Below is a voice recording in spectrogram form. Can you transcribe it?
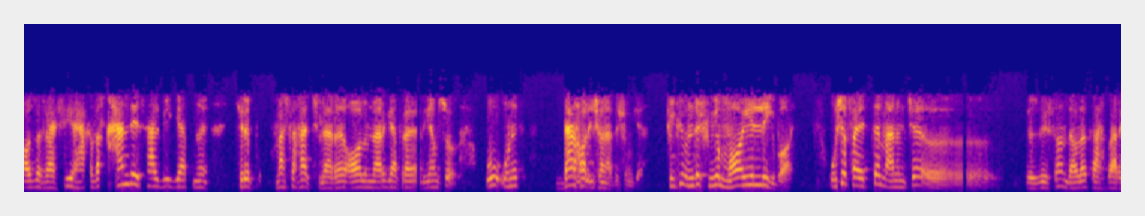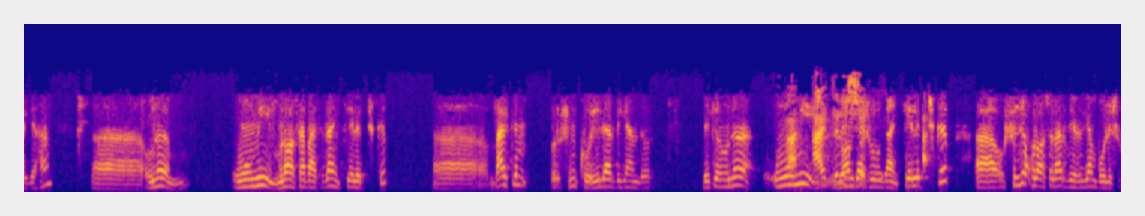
hozir rossiya haqida qanday salbiy gapni kirib maslahatchilari olimlari gapiradigan bo'lsa u uni darhol ishonadi shunga. Chunki unda shunga moyillik bor. O'sha paytda manimcha e, o'zbekiston davlat rahbariga ham e, uni umumiy munosabatidan kelib chiqib e, balkim bir shuni ko'ringlar degandir. Lekin uni umumiy yondashuvidan kelib chiqib shunday xulosalar berilgan bo'lishi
